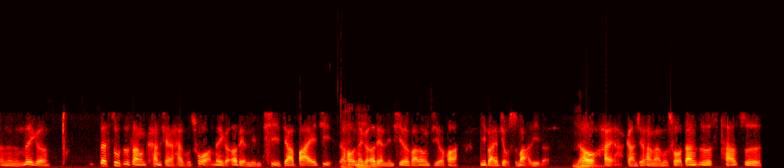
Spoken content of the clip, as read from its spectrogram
嗯，那个在数字上看起来还不错，那个二点零 T 加八 AT，然后那个二点零 T 的发动机的话，一百九十马力的，嗯然后还感觉还蛮不错，但是它是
